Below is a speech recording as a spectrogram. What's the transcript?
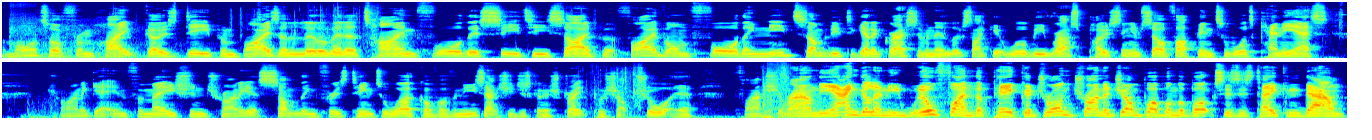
The Molotov from Hype goes deep and buys a little bit of time for this CT side, but 5 on 4, they need somebody to get aggressive, and it looks like it will be Russ posting himself up in towards Kenny S, trying to get information, trying to get something for his team to work off of, and he's actually just going to straight push up short here. Flash around the angle, and he will find the pick. Adron trying to jump up on the boxes is taken down.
